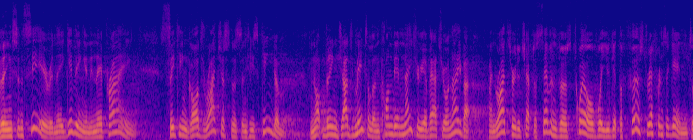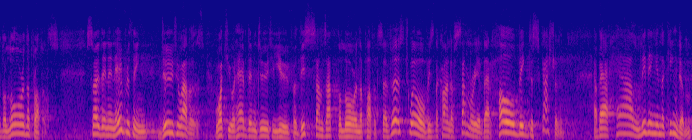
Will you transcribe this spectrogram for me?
being sincere in their giving and in their praying, seeking God's righteousness and his kingdom, not being judgmental and condemnatory about your neighbour. And right through to chapter 7, verse 12, where you get the first reference again to the law and the prophets. So then, in everything, do to others what you would have them do to you, for this sums up the law and the prophets. So, verse 12 is the kind of summary of that whole big discussion about how living in the kingdom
